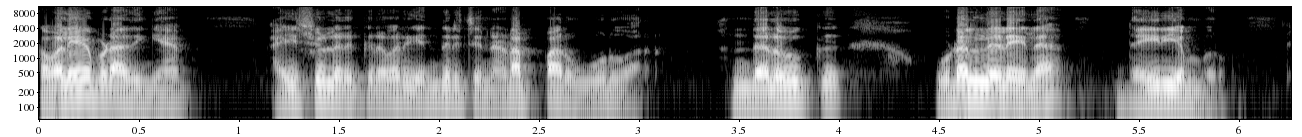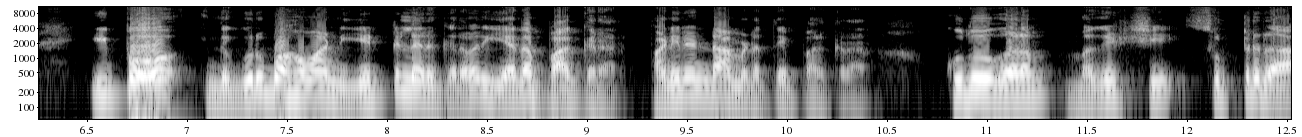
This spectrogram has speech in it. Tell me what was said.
கவலையே படாதீங்க ஐசியூவில் இருக்கிறவர் எந்திரிச்சு நடப்பார் ஓடுவார். அந்த அளவுக்கு உடல்நிலையில் தைரியம் வரும். இப்போது இந்த குரு பகவான் எட்டில் இருக்கிறவர் எதை பார்க்குறார்? பன்னிரெண்டாம் இடத்தை பார்க்கிறார். குதூகலம் மகிழ்ச்சி சுற்றுலா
